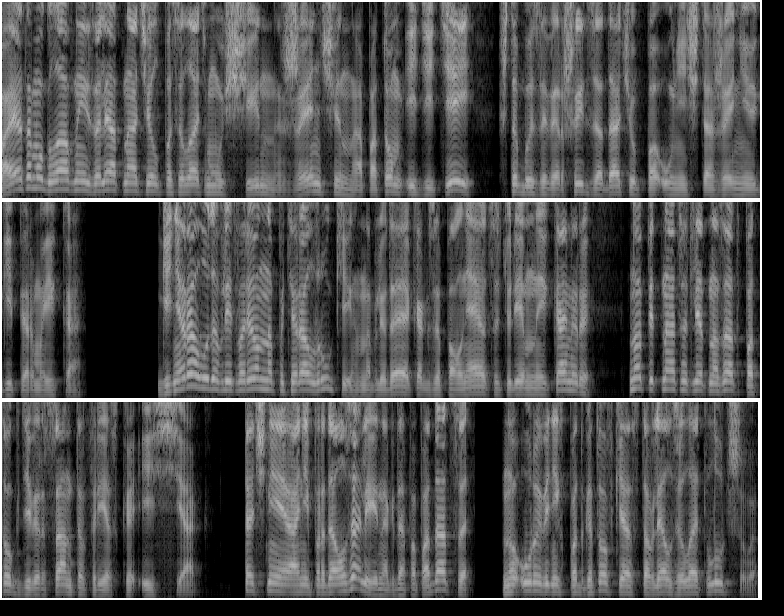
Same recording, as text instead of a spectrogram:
Поэтому главный изолят начал посылать мужчин, женщин, а потом и детей, чтобы завершить задачу по уничтожению гипермаяка. Генерал удовлетворенно потирал руки, наблюдая, как заполняются тюремные камеры, но 15 лет назад поток диверсантов резко иссяк. Точнее, они продолжали иногда попадаться, но уровень их подготовки оставлял желать лучшего.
